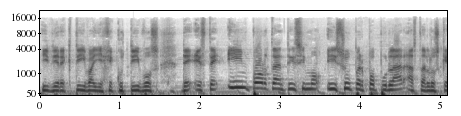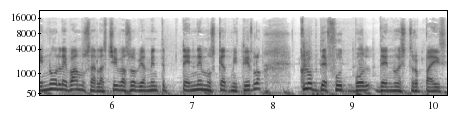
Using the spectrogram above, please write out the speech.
y directiva y ejecutivos de este importantísimo y súper popular, hasta los que no le vamos a las Chivas obviamente tenemos que admitirlo, club de fútbol de nuestro país.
